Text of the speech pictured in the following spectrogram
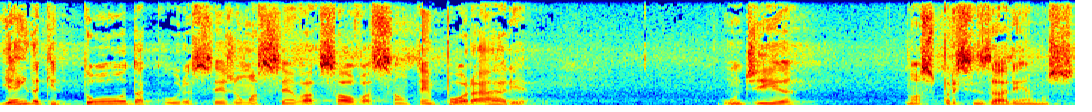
E ainda que toda cura seja uma salvação temporária, um dia nós precisaremos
